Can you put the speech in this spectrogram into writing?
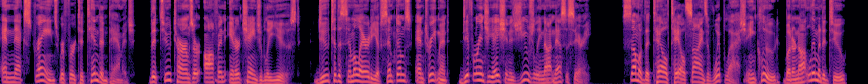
and neck strains refer to tendon damage, the two terms are often interchangeably used. Due to the similarity of symptoms and treatment, differentiation is usually not necessary. Some of the telltale signs of whiplash include, but are not limited to,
